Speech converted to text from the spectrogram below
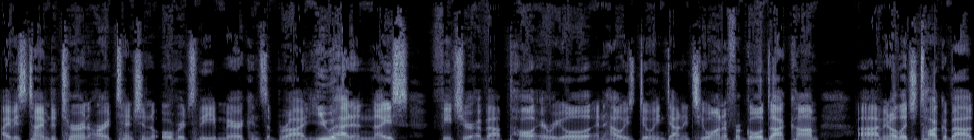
Ive, it's time to turn our attention over to the Americans abroad. You had a nice feature about Paul Arriola and how he's doing down in Tijuana for goal.com. Uh, I mean, I'll let you talk about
